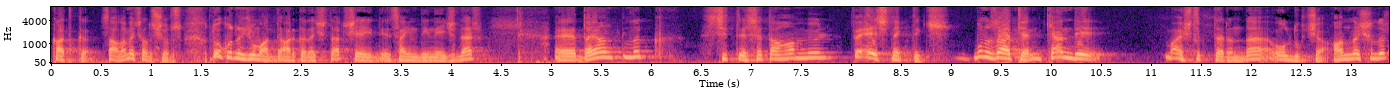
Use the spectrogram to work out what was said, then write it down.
katkı sağlamaya çalışıyoruz. Dokuzuncu madde arkadaşlar, şey sayın dinleyiciler, e, dayanıklılık strese tahammül ve esneklik. Bunu zaten kendi başlıklarında oldukça anlaşılır.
